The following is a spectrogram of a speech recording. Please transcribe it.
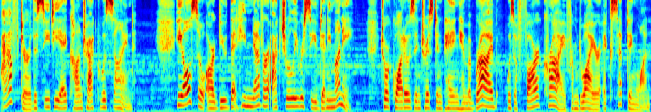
after the CTA contract was signed. He also argued that he never actually received any money. Torquato's interest in paying him a bribe was a far cry from Dwyer accepting one.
